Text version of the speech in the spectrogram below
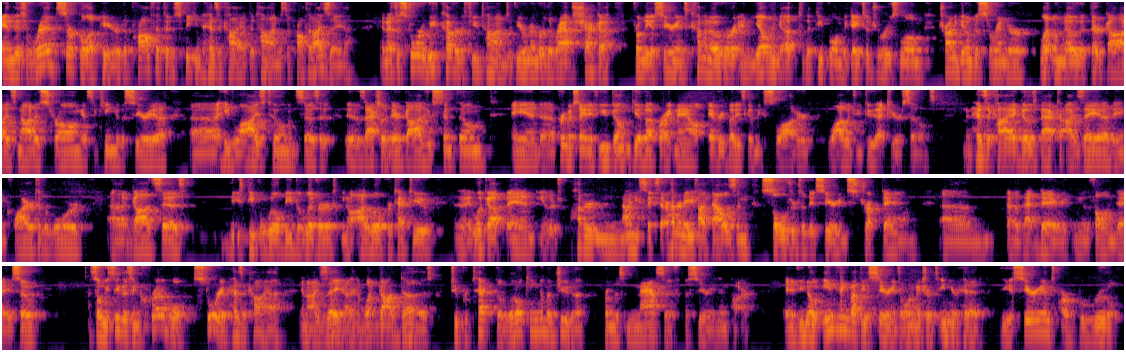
And this red circle up here, the prophet that is speaking to Hezekiah at the time is the prophet Isaiah. And that's a story we've covered a few times. If you remember the Rabshakeh from the Assyrians coming over and yelling up to the people on the gates of Jerusalem, trying to get them to surrender, letting them know that their God is not as strong as the king of Assyria. Uh, he lies to them and says that it is actually their God who sent them. And uh, pretty much saying, if you don't give up right now, everybody's going to be slaughtered. Why would you do that to yourselves? And Hezekiah goes back to Isaiah. They inquire to the Lord. Uh, God says, these people will be delivered. You know, I will protect you. And they look up, and you know, there's 196 or 185,000 soldiers of the Assyrians struck down um, uh, that day. You know, the following day. So, so we see this incredible story of Hezekiah and Isaiah and what God does to protect the little kingdom of Judah from this massive Assyrian empire. And if you know anything about the Assyrians, I want to make sure it's in your head the Assyrians are brutal,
